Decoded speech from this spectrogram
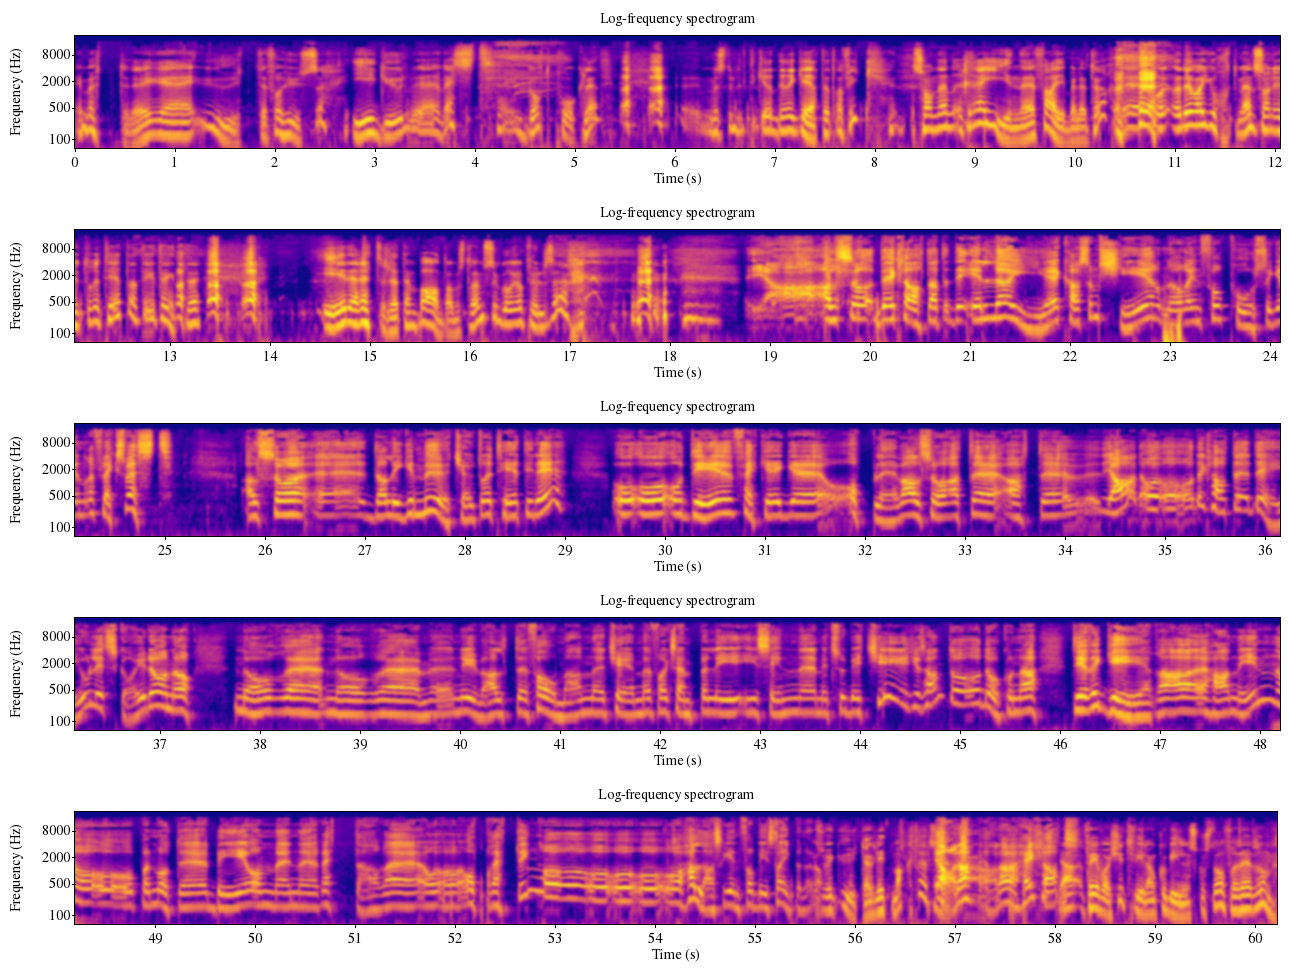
Jeg møtte deg uh, ute for huset i gul uh, vest, godt påkledd, mens du dirigerte trafikk som den rene ferjebillettør. og det var gjort med en sånn autoritet at jeg tenkte er det rett og slett en barndomsdrøm som går i oppfyllelse her? ja, altså Det er klart at det er løye hva som skjer når en får på seg en refleksvest. Altså, eh, der ligger mye autoritet i det. Og, og, og, det fikk jeg eh, oppleve, altså at, at Ja, og, og, det er klart det, det, er jo litt skøy da når, når, eh, når uh, nyvalgt formann kommer f.eks. I, i sin Mitsubishi, ikke sant? Og, og da kunne dirigere han inn og, og, og, på en måte be om en rettere oppretting og, og, holde seg innenfor streipene. Da. Så fikk utøve litt makt, rett og slett? Ja da, ja da, helt klart. Ja, for jeg var ikke i tvil om hvor bilen skulle stå, for å si det sånn.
